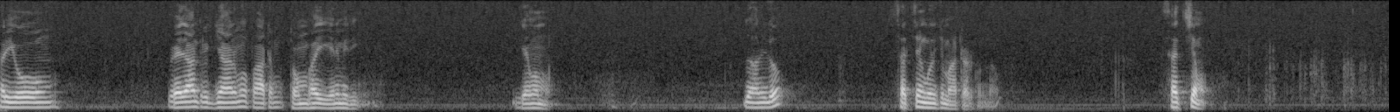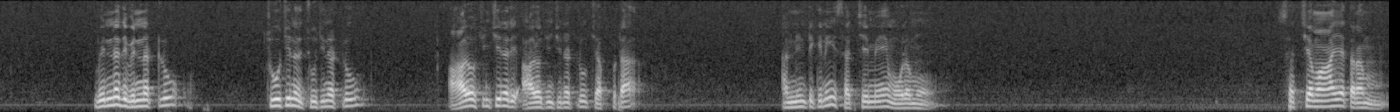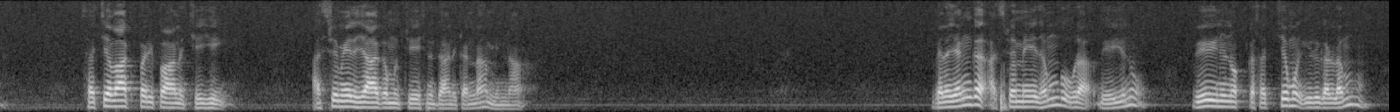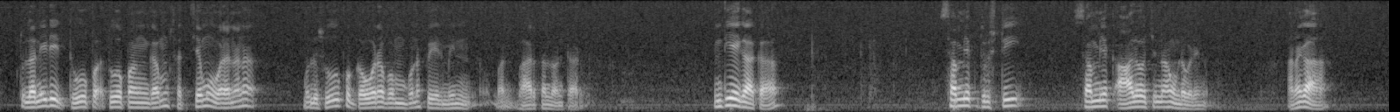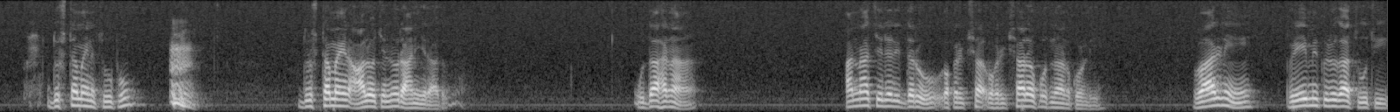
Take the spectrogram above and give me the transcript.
హరి ఓం. వేదాంత విజ్ఞానము పాఠం తొంభై ఎనిమిది. యమం. దానిలో సత్యం గురించి మాట్లాడుకుందాం. సత్యం. విన్నది విన్నట్లు చూచినది చూచినట్లు ఆలోచించినది ఆలోచించినట్లు చెప్పుట అన్నింటికి సత్యమే మూలము. సత్యమాయతరం సత్యవాక్ పరిపాలన చెయ్యి. అశ్వమేధ యాగం చేసిన దానికన్నా మిన్న. వెలయంగ అశ్వమేధంబుల వేయును వేయునొక్క సత్యము ఇరుగళ్ళం తులనిడి తూప తూపంగం సత్యము వలన ములుసూపు గౌరవంబున పేర్మిన్ భారతంలో అంటారు. ఇంతేగాక సమ్యక్ దృష్టి సమ్యక్ ఆలోచన ఉండవలేను అనగా దుష్టమైన చూపు దుష్టమైన ఆలోచనలు రానియరాదు. ఉదాహరణ అన్నా చెల్లెలు ఇద్దరు ఒక రిక్షా ఒక రిక్షాలో పోతున్నారు అనుకోండి వారిని ప్రేమికులుగా చూచి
